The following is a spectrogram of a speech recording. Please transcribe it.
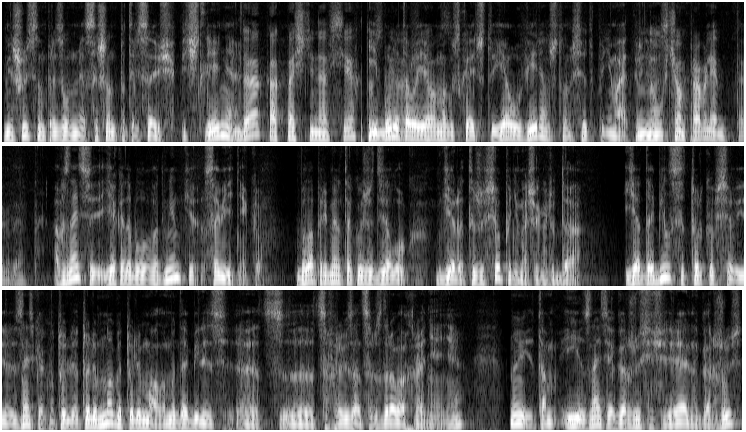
Мишустин произвел на меня совершенно потрясающее впечатление. Да, как почти на всех. И более того, я вам могу сказать, что я уверен, что он все это понимает. Прекрасно. Ну, в чем проблема тогда? А вы знаете, я когда был в админке советником, была примерно такой же диалог. Гера, ты же все понимаешь? Я говорю, да. Я добился только все. Знаете, как то ли, то ли много, то ли мало. Мы добились э, цифровизации в здравоохранении. Ну и там, и знаете, я горжусь еще, реально горжусь,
